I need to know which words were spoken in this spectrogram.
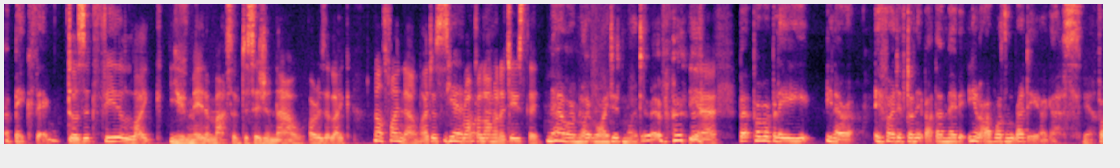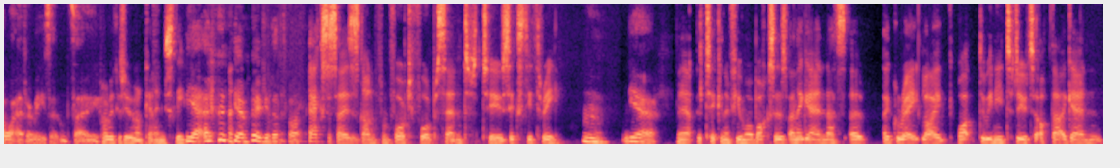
a big thing. Does it feel like you've made a massive decision now, or is it like no, it's fine now? I just Yeah, rock along now. on a Tuesday. Now I'm like, why didn't I do it? Yeah. but probably, you know, if I'd have done it back then, maybe, you know, I wasn't ready, I guess, Yeah. for whatever reason. So, Probably because you weren't getting any sleep. yeah, yeah, maybe that's why. Exercise has gone from forty four percent to sixty three. Hmm, yeah. Yeah, they're ticking a few more boxes. And again, that's a, a great, like, what do we need to do to up that again?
